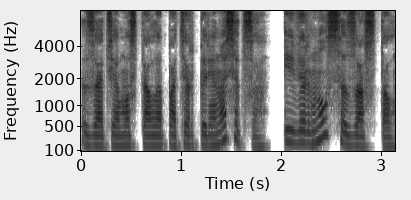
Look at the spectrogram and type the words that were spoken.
Затем устало потер переносицу и вернулся за стол.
